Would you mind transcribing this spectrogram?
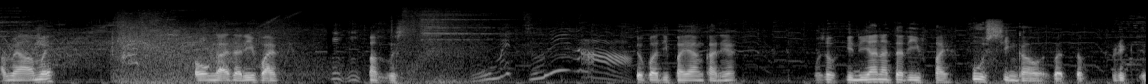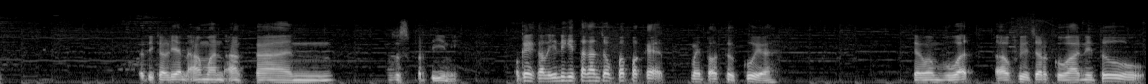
Ame-ame. Oh nggak ada revive. Bagus. Coba dibayangkan ya. Musuh ginian ada revive. Pusing kau. The break it. Jadi kalian aman akan musuh seperti ini. Oke, kali ini kita akan coba pakai metodeku ya. Yang membuat uh, future Gohan itu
